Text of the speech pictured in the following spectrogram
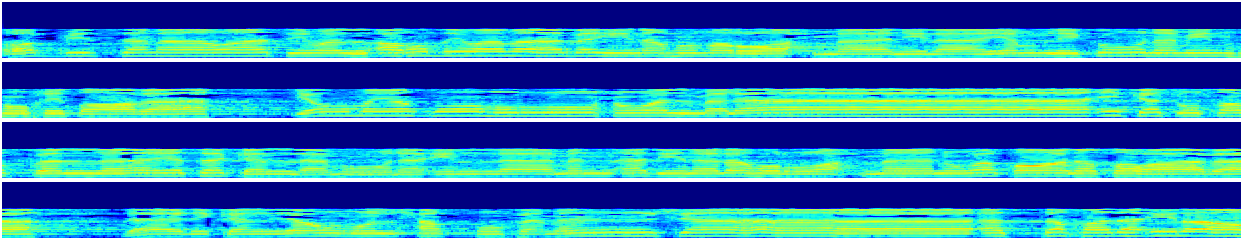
رب السماوات والأرض وما بينهما الرحمن لا يملكون منه خطابا يوم يقوم الروح والملائكة صفا لا يتكلمون إلا من أدن له الرحمن وقال صوابا ذلك اليوم الحق فمن شاء اتخذ إلى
